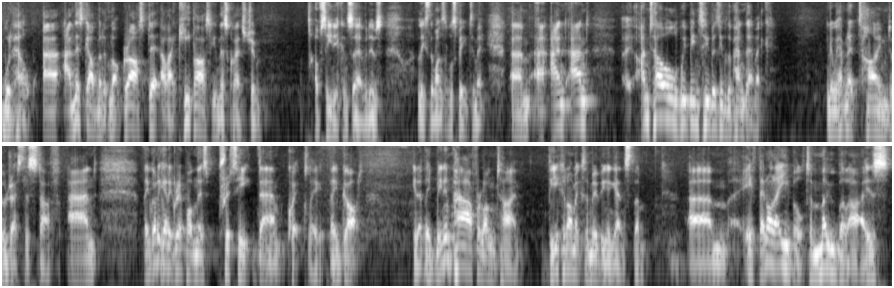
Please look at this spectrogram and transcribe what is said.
would help. Uh, and this government have not grasped it, and I keep asking this question of senior Conservatives, at least the ones that will speak to me. Um, and, and I'm told we've been too busy with the pandemic. You know, we haven't had time to address this stuff. And they've got to get a grip on this pretty damn quickly. They've got, you know, they've been in power for a long time. The economics are moving against them. Um, if they're not able to mobilise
